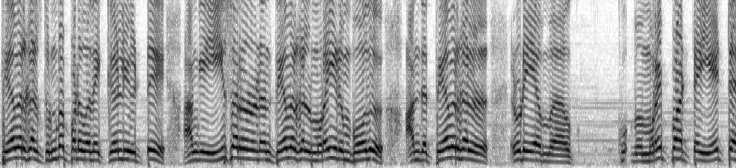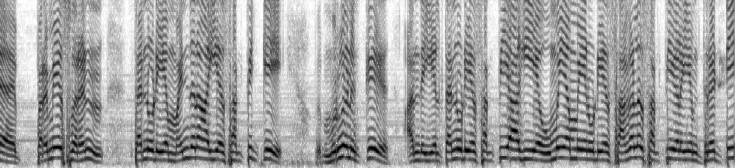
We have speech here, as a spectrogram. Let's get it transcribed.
தேவர்கள் துன்பப்படுவதை கேள்வியிட்டு அங்கே ஈஸ்வரனுடன் தேவர்கள் முறையிடும் போது அந்த தேவர்களுடைய முறைப்பாட்டை ஏற்ற பரமேஸ்வரன் தன்னுடைய மைந்தனாகிய சக்திக்கு முருகனுக்கு அந்த எல்- தன்னுடைய சக்தியாகிய உமையம்மையனுடைய சகல சக்திகளையும் திரட்டி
